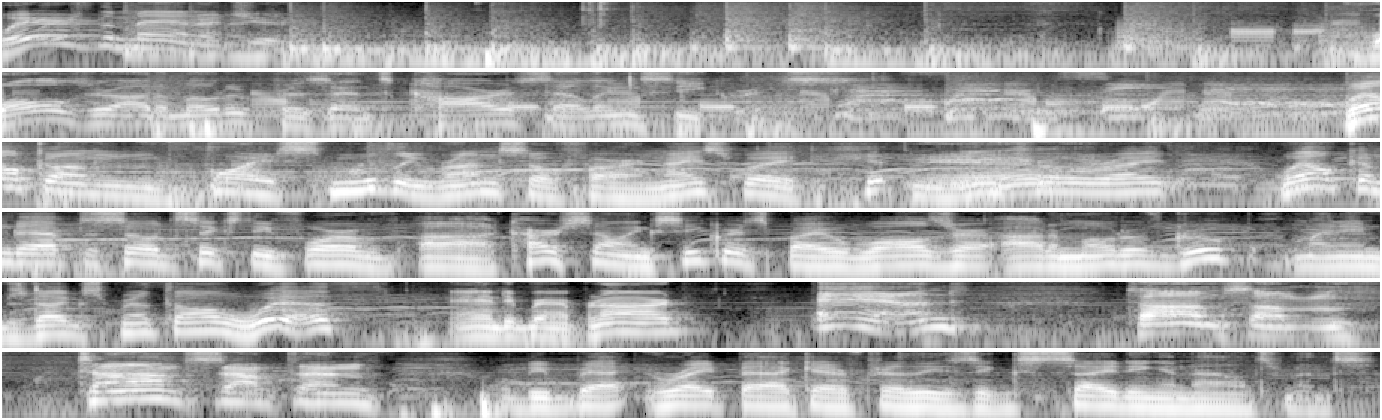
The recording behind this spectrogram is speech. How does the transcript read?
Where's the manager? Walser Automotive presents Car Selling Secrets. Welcome. Boy, smoothly run so far. Nice way to hit the Yeah. intro right. Welcome to episode 64 of uh, Car Selling Secrets by Walser Automotive Group. My name is Doug Sprinthal with Andy Brant Bernard. and Tom something. Tom something. We'll be back, right back after these exciting announcements.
